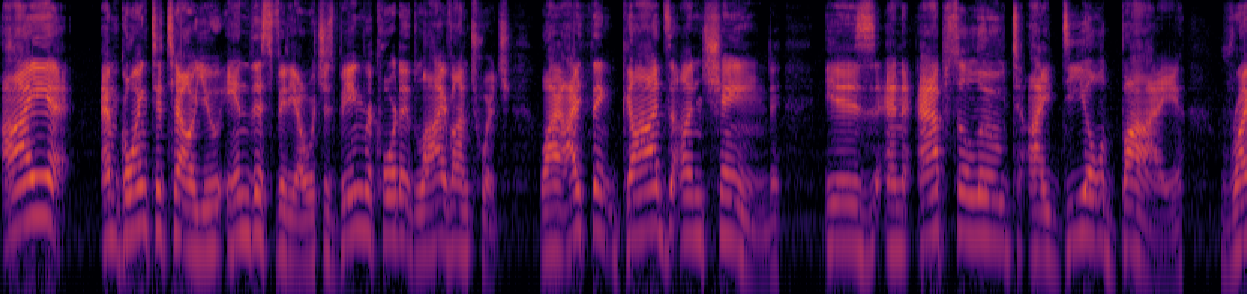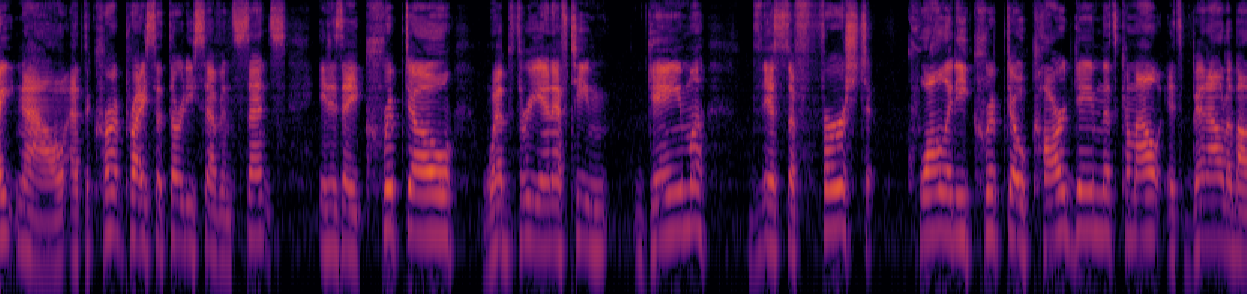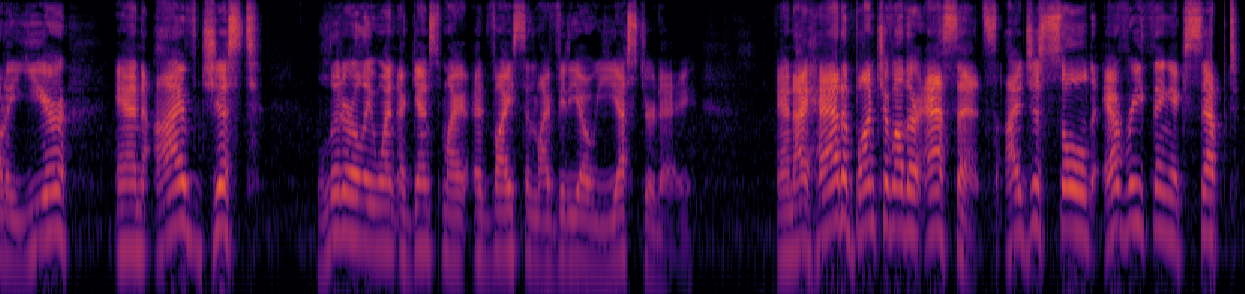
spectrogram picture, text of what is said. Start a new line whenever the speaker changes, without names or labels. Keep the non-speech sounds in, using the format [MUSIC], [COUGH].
I am going to tell you in this video, which is being recorded live on Twitch, why I think Gods Unchained is an absolute ideal buy right now at the current price of 37 cents. It is a crypto Web3 NFT game. It's the first quality crypto card game that's come out. It's been out about a year. And I've just literally went against my advice in my video yesterday. And I had a bunch of other assets. I just sold everything except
